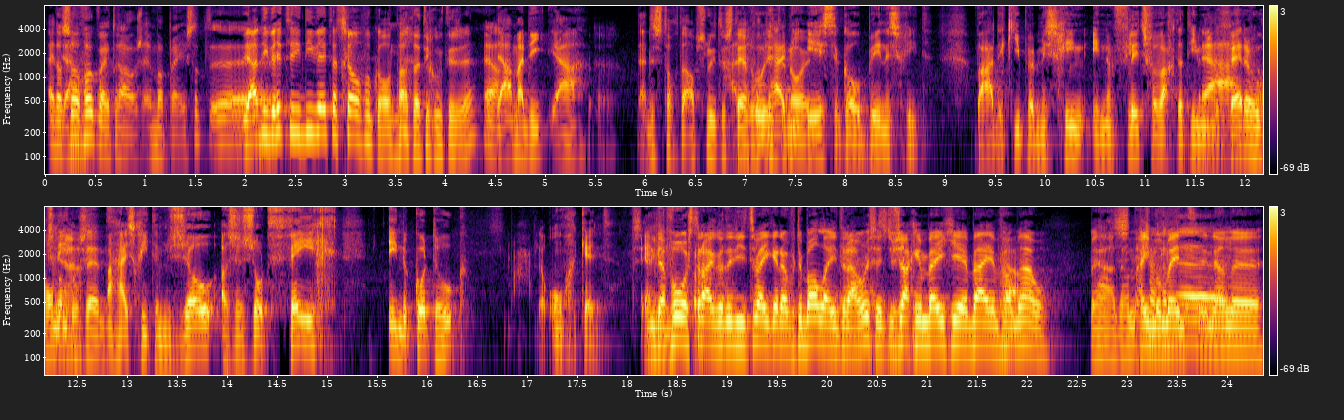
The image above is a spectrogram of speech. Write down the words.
En dat Ja. zelf ook weet trouwens, Mbappé. Is dat, eh, Ja, die weet, die weet dat zelf ook al, dat hij goed is, hè? Ja. Ja, maar die, ja, dat is toch de absolute ster van Hoe dit hij die toernooi. eerste goal binnenschiet. Waar de keeper misschien in een flits verwacht dat hij hem in de verre hoek 100%. schiet. Maar hij schiet hem zo als een soort veeg in de korte hoek. Ah, Ongekend. En daarvoor struikelde hij twee keer over de bal heen trouwens. En toen zag je een beetje bij hem van, Ja. nou, ja, dan één moment een, eh, en dan... eh, Ik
